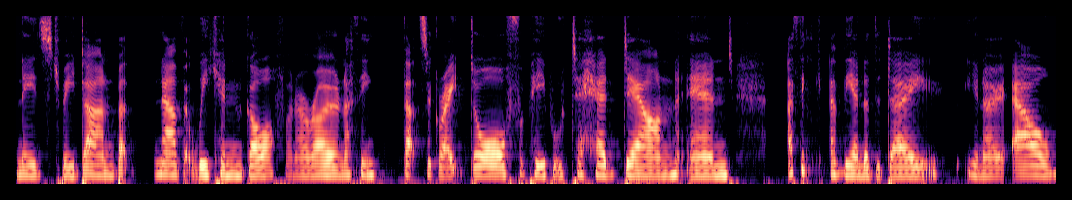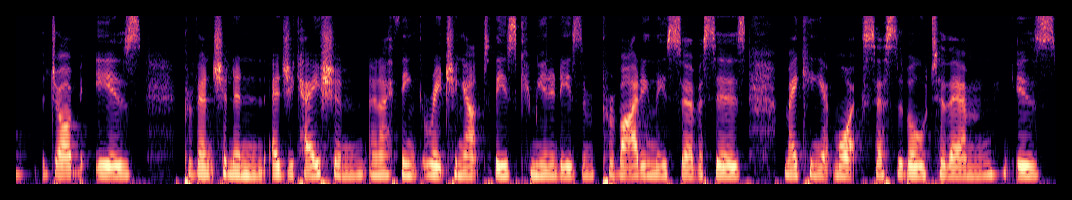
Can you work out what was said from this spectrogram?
needs to be done. But now that we can go off on our own, I think that's a great door for people to head down. And I think at the end of the day, you know, our job is prevention and education. And I think reaching out to these communities and providing these services, making it more accessible to them is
